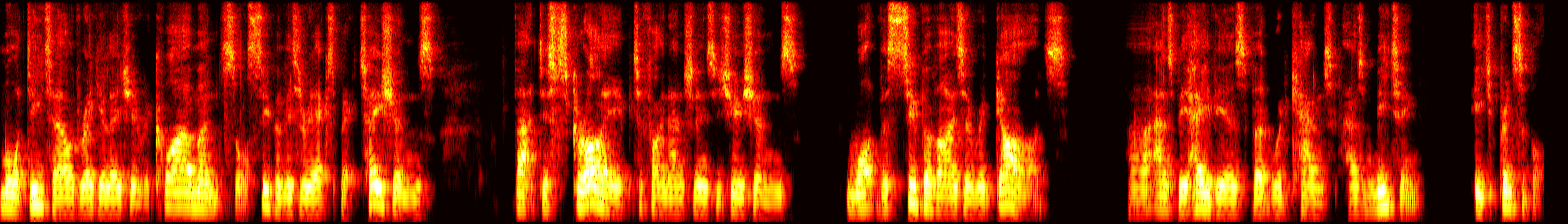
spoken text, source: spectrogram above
more detailed regulatory requirements or supervisory expectations that describe to financial institutions what the supervisor regards uh, as behaviors that would count as meeting each principle.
